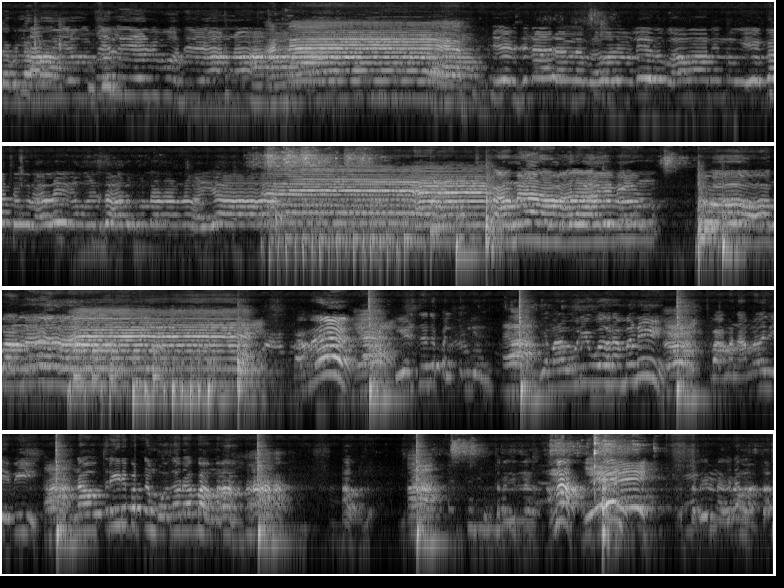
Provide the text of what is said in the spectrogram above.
బిడ్డ గుల్లమ్మ పెళ్ళి చేసిపోతే అన్న. ఏడ్చినారన్న ప్రయోజనం లేదు బావా నిన్ను ఏ గట్టుకు రాలేదు మరి మన ఊరికి పోదామని బామ్మ నామాలదేవి నా ఉత్తరగిరి పట్నం పోదాం బామ్మ అవును. ఉత్తరగిరి నగరం వస్తా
